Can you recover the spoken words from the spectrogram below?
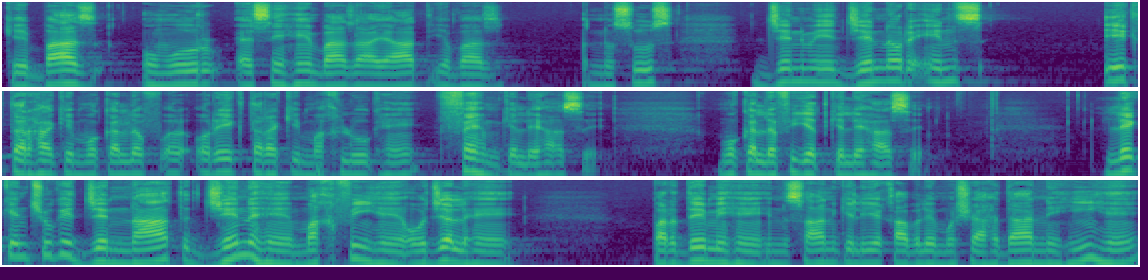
کہ بعض امور ایسے ہیں، بعض آیات یا بعض نصوص جن میں جن اور انس ایک طرح کے مکلف اور ایک طرح کی مخلوق ہیں فہم کے لحاظ سے، مکلفیت کے لحاظ سے۔ لیکن چونکہ جنات جن ہیں، مخفی ہیں، اوجل ہیں، پردے میں ہیں، انسان کے لیے قابل مشاہدہ نہیں ہیں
